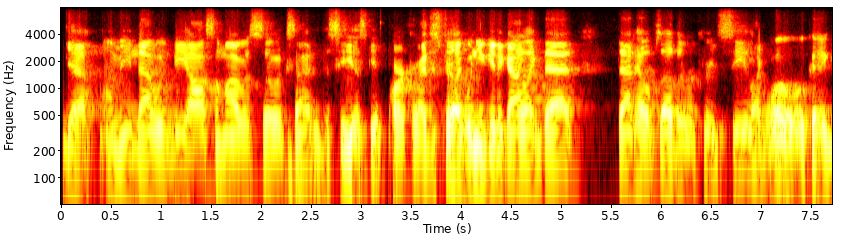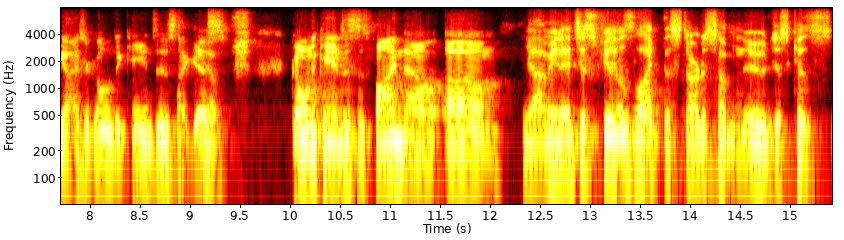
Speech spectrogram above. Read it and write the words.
Yeah, I mean that would be awesome. I was so excited to see us get Parker. I just feel like when you get a guy like that, that helps other recruits see like, whoa, okay, guys are going to Kansas. I guess yeah. going to Kansas is fine now. Um, yeah, I mean it just feels like the start of something new, just because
